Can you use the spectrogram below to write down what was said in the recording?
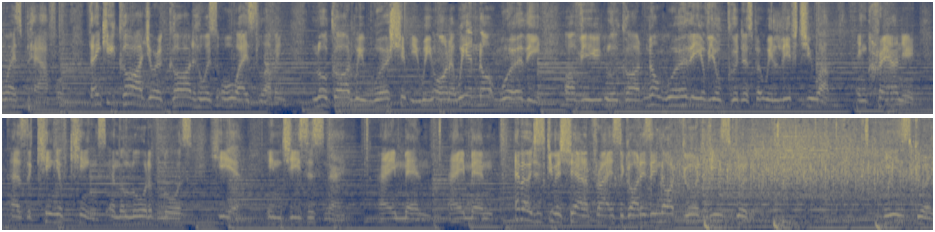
always powerful. Thank you, God, you're a God who is always loving. Lord God, we worship you, we honor. We are not worthy of you, Lord God, not worthy of your goodness, but we lift you up and crown you as the King of Kings and the Lord of Lords here in Jesus' name. Amen. Amen. About we just give a shout of praise to God? Is He not good? He's good. He is good.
